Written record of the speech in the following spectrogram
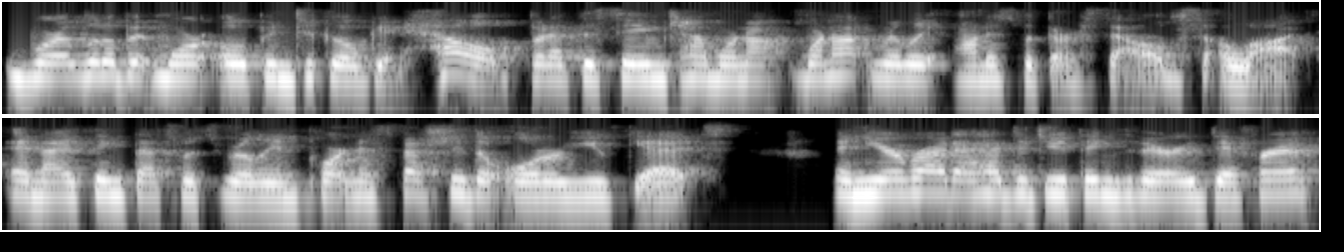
We're a little bit more open to go get help but at the same time we're not we're not really honest with ourselves a lot. And i think that's what's really important especially the older you get. And you're right i had to do things very different.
